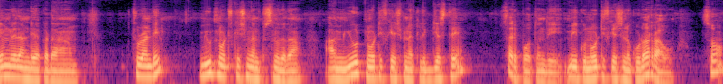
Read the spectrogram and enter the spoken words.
ఏం లేదండి అక్కడ. చూడండి మ్యూట్ నోటిఫికేషన్ కనిపిస్తుంది కదా. ఆ మ్యూట్ నోటిఫికేషన్ క్లిక్ చేస్తే సరిపోతుంది. మీకు నోటిఫికేషన్లు కూడా రావు. సో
